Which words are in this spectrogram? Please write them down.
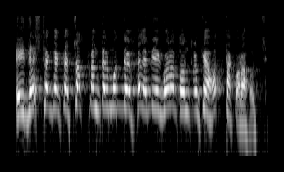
এই দেশটাকে একটা চক্রান্তের মধ্যে ফেলে দিয়ে গণতন্ত্রকে হত্যা করা হচ্ছে।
